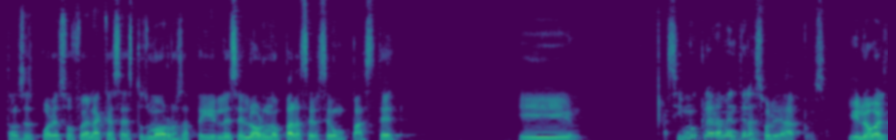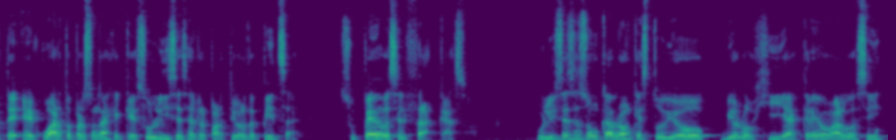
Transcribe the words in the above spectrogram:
Entonces por eso fue a la casa de estos morros a pedirles el horno para hacerse un pastel. Y así muy claramente la soledad, pues. Y luego el, el cuarto personaje que es Ulises, el repartidor de pizza. Su pedo es el fracaso. Ulises es un cabrón que estudió biología, creo, algo así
